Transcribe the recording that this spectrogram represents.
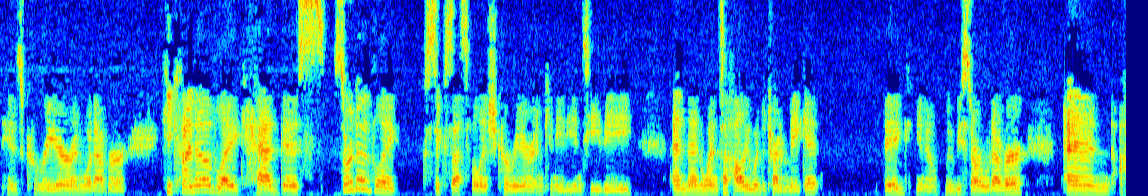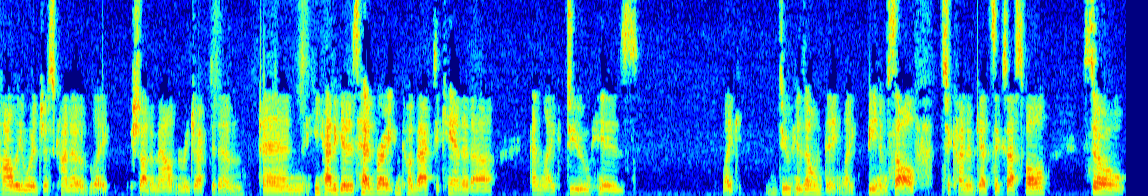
his career and whatever, he kind of like had this sort of like successful-ish career in Canadian TV and then went to Hollywood to try to make it big, you know, movie star, whatever. And Hollywood just kind of like shut him out and rejected him. And he had to get his head right and come back to Canada and like do his, like, do his own thing, like be himself to kind of get successful. So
